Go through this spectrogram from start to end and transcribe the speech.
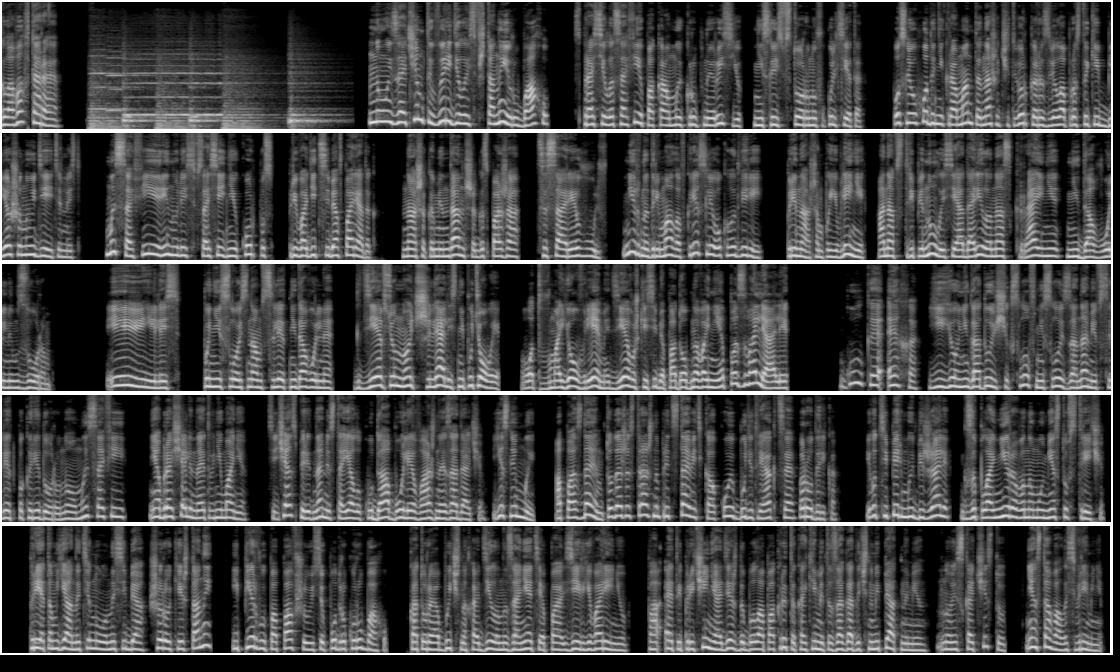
Глава вторая. «Ну и зачем ты вырядилась в штаны и рубаху?» – спросила София, пока мы крупной рысью неслись в сторону факультета. После ухода некроманта наша четверка развела просто-таки бешеную деятельность. Мы с Софией ринулись в соседний корпус приводить себя в порядок. Наша комендантша, госпожа Цесария Вульф, мирно дремала в кресле около дверей. При нашем появлении она встрепенулась и одарила нас крайне недовольным взором. «Явились!» — понеслось нам вслед недовольное. «Где всю ночь шлялись непутевые? Вот в мое время девушки себе подобного не позволяли». Гулкое эхо ее негодующих слов неслось за нами вслед по коридору, но мы с Софией не обращали на это внимания. Сейчас перед нами стояла куда более важная задача. Если мы опоздаем, то даже страшно представить, какой будет реакция Родерика. И вот теперь мы бежали к запланированному месту встречи. При этом я натянула на себя широкие штаны и первую попавшуюся под руку рубаху, в которой обычно ходила на занятия по зельеварению. По этой причине одежда была покрыта какими-то загадочными пятнами, но искать чистую не оставалось времени.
